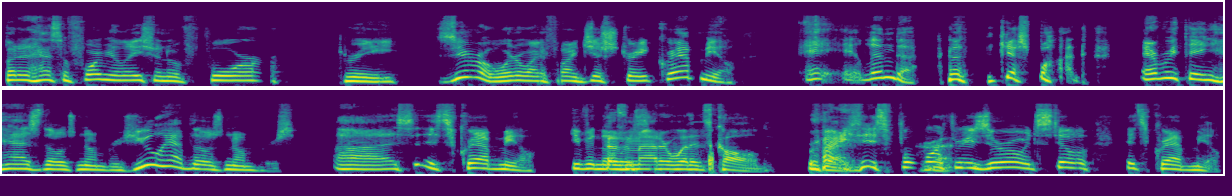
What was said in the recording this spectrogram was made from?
but it has a formulation of four, three, zero. Where do I find just straight crab meal? Hey, Linda, guess what? Everything has those numbers. You have those numbers. Uh, it's, it's crab meal, even though Doesn't matter what it's called. Right. Right. It's four three zero. It's still it's crab meal.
